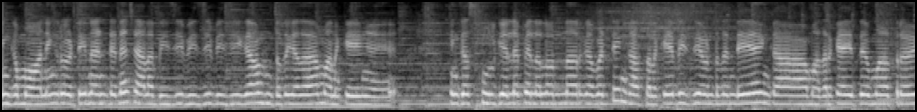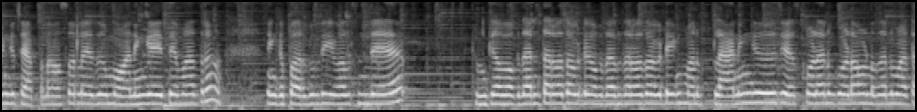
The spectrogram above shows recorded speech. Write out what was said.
ఇంకా మార్నింగ్ రొటీన్ అంటేనే చాలా బిజీ బిజీ బిజీగా ఉంటుంది కదా మనకి. ఇంకా స్కూల్కి వెళ్ళే పిల్లలు ఉన్నారు కాబట్టి ఇంకా అసలుకే బిజీ ఉంటుందండి. ఇంకా మదర్కి అయితే మాత్రం ఇంకా చెప్పనవసరం లేదు. మార్నింగ్ అయితే మాత్రం ఇంకా పరుగులు తీయవలసిందే. ఇంకా ఒకదాని తర్వాత ఒకటి ఒకదాని తర్వాత ఒకటి ఇంక మన ప్లానింగ్ చేసుకోవడానికి కూడా ఉండదనమాట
